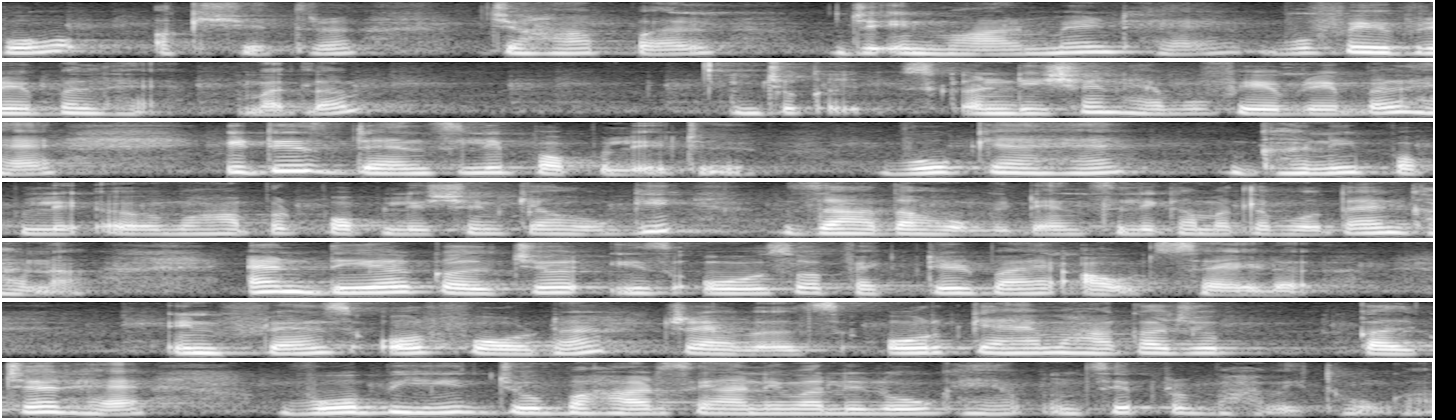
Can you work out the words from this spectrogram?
वो क्षेत्र जहाँ पर जो इन्वायरमेंट है, वो फेवरेबल है। मतलब जो कंडीशन है, वो फेवरेबल है। इट इज़ डेंसली पॉपुलेटेड वो क्या है? घनी पॉपुले वहाँ पर पॉपुलेशन क्या होगी? ज़्यादा होगी। डेंसली का मतलब होता है घना। And their culture is also affected by outsider influence और फॉरनर ट्रेवल्स और क्या है? वहाँ का जो कल्चर है, वो भी जो बाहर से आने वाले लोग हैं, उनसे प्रभावित होगा।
